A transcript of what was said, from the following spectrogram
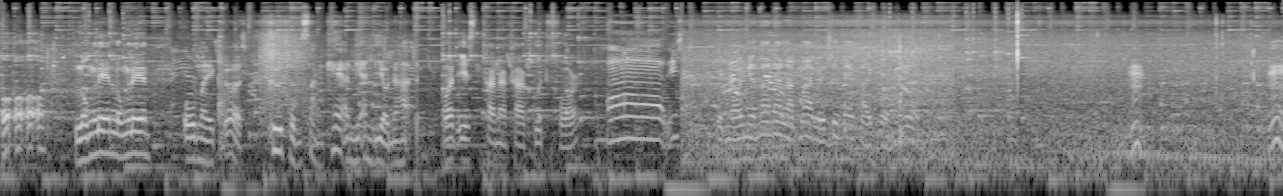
โอ้โอ้โอ้โอ้ลงเลนลงเลน Oh my gosh คือผมสั่งแค่อันนี้อันเดียวนะฮะ What is Tanaka good for Uh, this เด็กน้อยเมียนมาน่ารักมากเลยช่วยแม่ขายของเพื่อนอืมอืม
